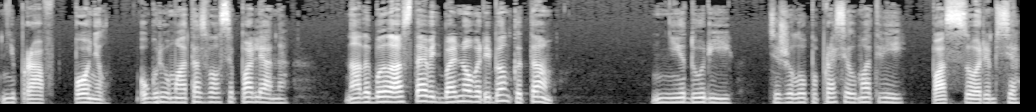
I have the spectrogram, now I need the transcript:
Неправ, понял. Угрюмо отозвался Поляна. Надо было оставить больного ребенка там. Не дури, тяжело попросил Матвей. Поссоримся.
